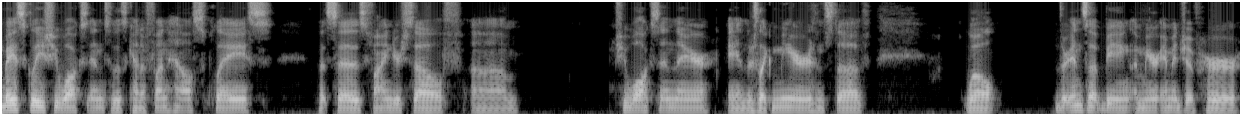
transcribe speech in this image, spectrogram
basically, she walks into this kind of funhouse place that says "Find Yourself." Um, she walks in there, and there's like mirrors and stuff. Well, there ends up being a mirror image of her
